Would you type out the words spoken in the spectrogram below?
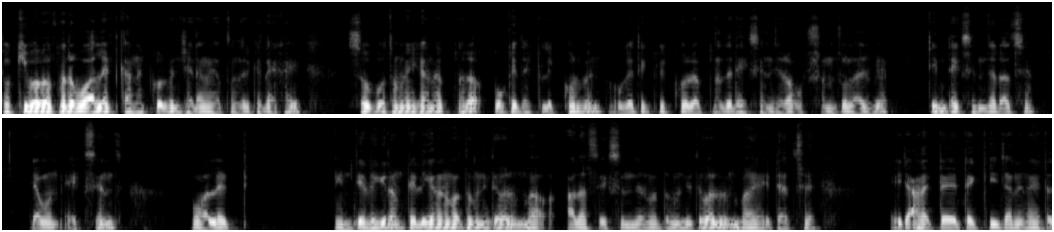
তো কীভাবে আপনারা ওয়ালেট কানেক্ট করবেন সেটা আমি আপনাদেরকে দেখাই। সো প্রথমে এখানে আপনারা ওকেতে ক্লিক করবেন। ওকেতে ক্লিক করে আপনাদের এক্সচেঞ্জের অপশন চলে আসবে। তিনটা এক্সচেঞ্জার আছে, যেমন এক্সচেঞ্জ ওয়ালেট ইন টেলিগ্রাম টেলিগ্রামের মাধ্যমে নিতে পারবেন বা আদার্স এক্সচেঞ্জের মাধ্যমে নিতে পারবেন বা এটা হচ্ছে, এটা আরেকটা, এটা কি জানি না, এটা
